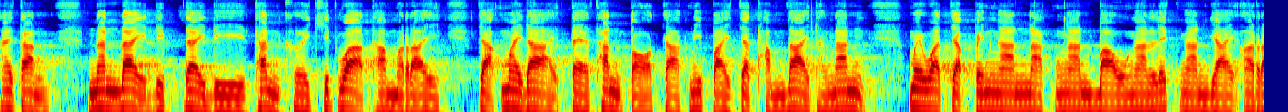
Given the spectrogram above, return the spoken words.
ให้ท่าน นั่นได้ดิบได้ดี ท่านเคยคิดว่าทำอะไร จะไม่ได้ แต่ท่านต่อจากนี้ไปจะทำได้ทั้งนั้น ไม่ว่าจะเป็นงานหนักงานเบางานเล็กงานใหญ่อะไร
